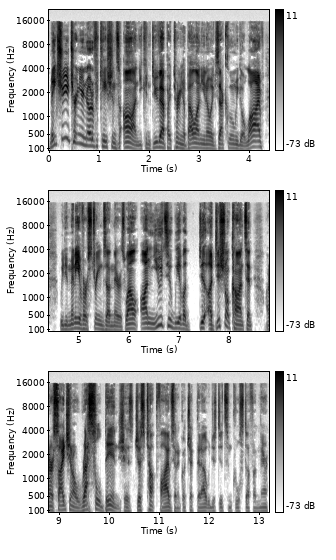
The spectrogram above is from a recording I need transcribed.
Make sure you turn your notifications on. You can do that by turning a bell on. You know exactly when we go live. We do many of our streams on there as well. On YouTube, we have a d- additional content on our side channel. Wrestle Binge has just top fives and Go check that out. We just did some cool stuff on there.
